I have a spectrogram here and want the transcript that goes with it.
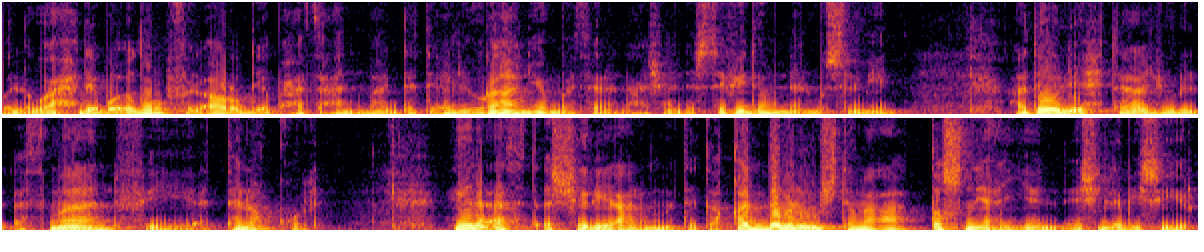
ولا واحد يبغى يضرب في الأرض يبحث عن مادة اليورانيوم مثلا عشان يستفيدوا من المسلمين. هذول يحتاجوا للأثمان في التنقل. هنا أتت الشريعة لما تتقدم المجتمعات تصنيعيا إيش اللي بيصير؟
